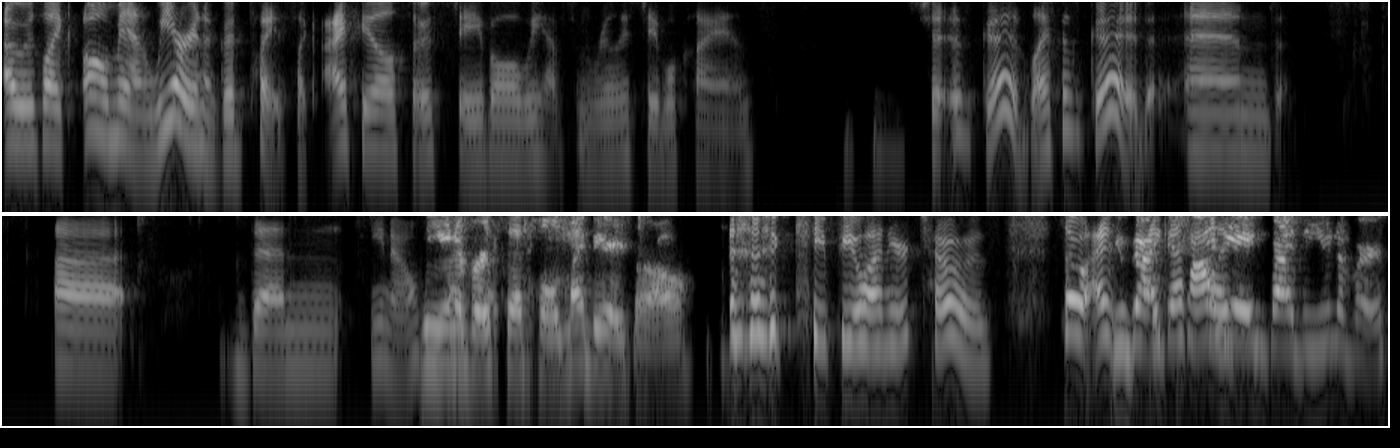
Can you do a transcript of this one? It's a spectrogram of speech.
I was like, oh man, we are in a good place. Like I feel so stable. We have some really stable clients. Shit is good. Life is good. And uh then you know the universe like, said hold my beard girl keep you on your toes so i you got I guess like... by the universe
